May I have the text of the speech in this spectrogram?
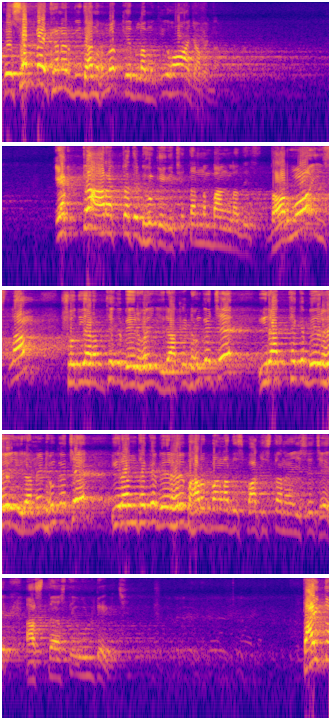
পেশাব পায়খানার বিধান হলো কেবলামুখী হওয়া যাবে না। একটা আর একটাতে ঢুকে গেছে, তার নাম বাংলাদেশ। ধর্ম, ইসলাম, সৌদি আরব থেকে বের হয়ে ইরাকে ঢুকেছে, ইরাক থেকে বের হয়ে ইরানে ঢুকেছে, ইরান থেকে বের হয়ে ভারত, বাংলাদেশ, পাকিস্তানে এসেছে, আস্তে আস্তে উল্টে গেছে। তাই তো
